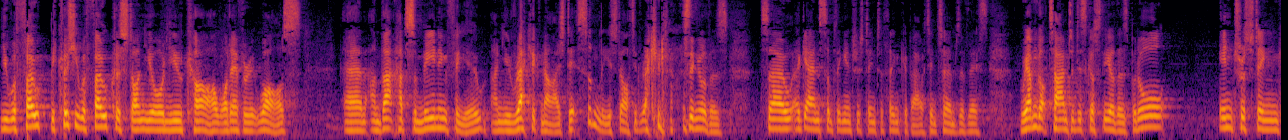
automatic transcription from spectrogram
You were fo- because you were focused on your new car, whatever it was, um, and that had some meaning for you, and you recognized it, suddenly you started recognizing others. So, again, something interesting to think about in terms of this. We haven't got time to discuss the others, but all interesting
